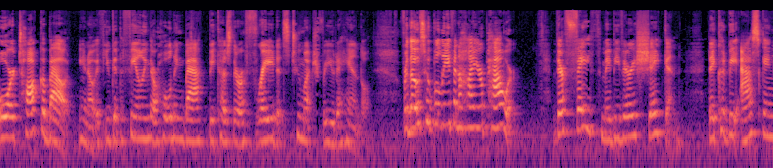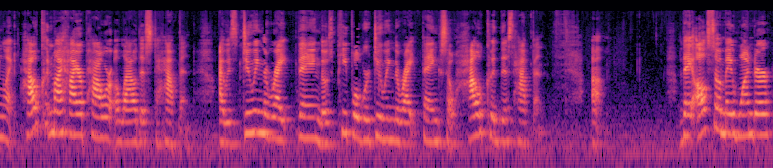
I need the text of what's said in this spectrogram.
Or talk about, you know, if you get the feeling they're holding back because they're afraid it's too much for you to handle. For those who believe in a higher power, their faith may be very shaken. They could be asking, like, how could my higher power allow this to happen? I was doing the right thing. Those people were doing the right thing. So, how could this happen? Um, they also may wonder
